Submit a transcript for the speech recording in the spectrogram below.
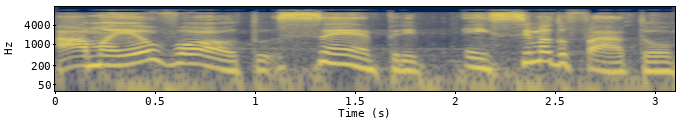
Amanhã eu volto, sempre em cima do fato.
